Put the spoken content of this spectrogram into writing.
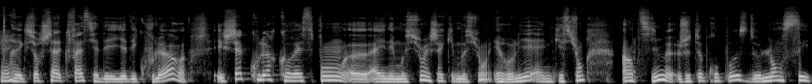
avec sur chaque face il y a des, il y a des couleurs et chaque couleur correspond euh, à une émotion et chaque émotion est reliée à une question intime. Je te propose de lancer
